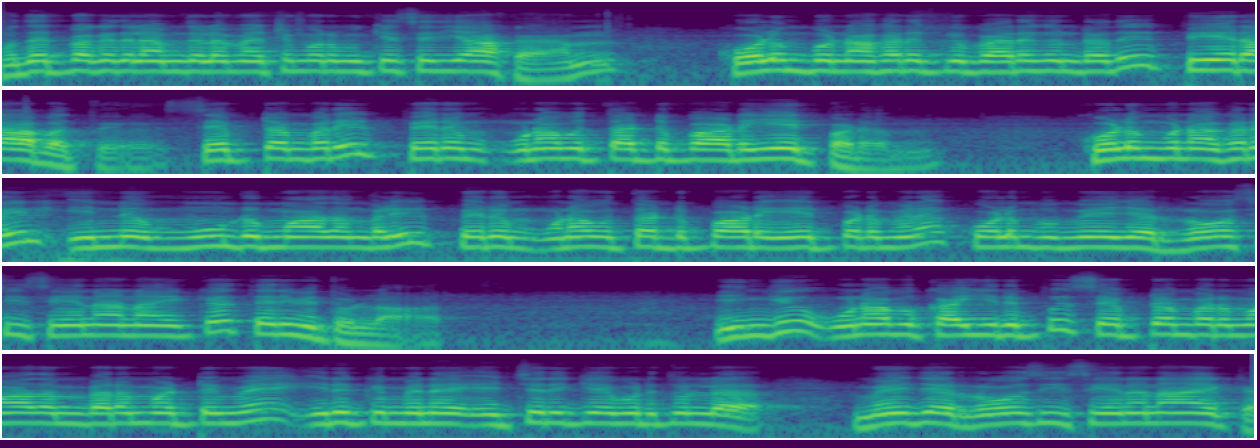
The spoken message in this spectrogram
முதற் பக்கத்தில் அமைந்துள்ள மற்றும் ஒரு முக்கிய செய்தியாக கொழும்பு நகருக்கு வருகின்றது பேராபத்து. செப்டம்பரில் பெரும் உணவு தட்டுப்பாடு ஏற்படும். கொழும்பு நகரில் இன்னும் மூன்று மாதங்களில் பெரும் உணவு தட்டுப்பாடு ஏற்படும் என கொழும்பு மேஜர் ரோசி சேனாநாயக்க தெரிவித்துள்ளார். இங்கு உணவு கையிருப்பு செப்டம்பர் மாதம் பெற மட்டுமே இருக்கும் என எச்சரிக்கை விடுத்துள்ள மேஜர் ரோசி சேனநாயக்க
